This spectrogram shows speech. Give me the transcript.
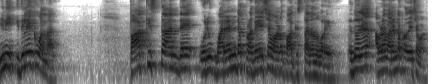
ഇനി ഇതിലേക്ക് വന്നാൽ പാകിസ്ഥാന്റെ ഒരു വരണ്ട പ്രദേശമാണ് പാകിസ്ഥാൻ എന്ന് പറയുന്നത്. എന്ന് പറഞ്ഞാൽ അവിടെ വരണ്ട പ്രദേശമാണ്.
